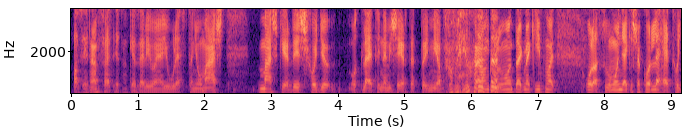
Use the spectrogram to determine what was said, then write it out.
azért nem feltétlenül kezeli olyan jól ezt a nyomást. Más kérdés, hogy ott lehet, hogy nem is értette, hogy mi a probléma, angolul mondták neki, itt majd olaszul mondják, és akkor lehet, hogy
